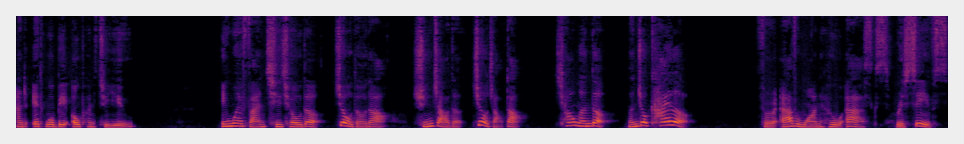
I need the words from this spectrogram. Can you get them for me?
and it will be opened to you. 因为凡祈求的就得到，寻找的就找到，敲门的门就开了。For everyone who asks receives,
